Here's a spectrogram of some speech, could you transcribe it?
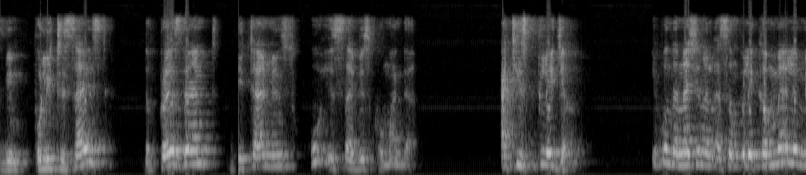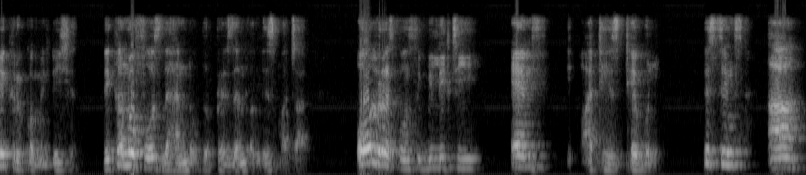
been politicized. The president determines who is service commander at his pleasure. Even the National Assembly can merely make recommendations. They cannot force the hand of the president on this matter. All responsibility ends at his table. These things are,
